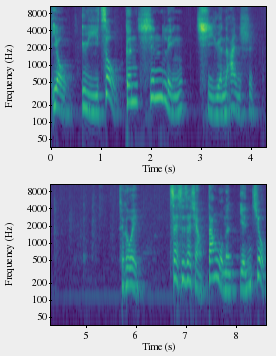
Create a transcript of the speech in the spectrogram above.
有宇宙跟心灵起源的暗示。所以各位，再次在讲，当我们研究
